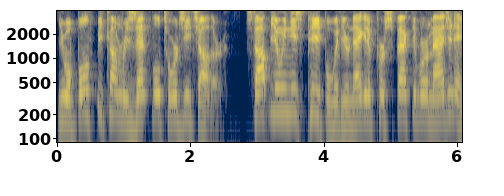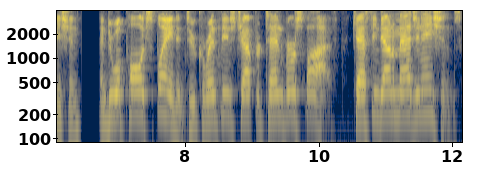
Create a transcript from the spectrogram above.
you will both become resentful towards each other. Stop viewing these people with your negative perspective or imagination and do what Paul explained in 2 Corinthians chapter 10 verse 5 casting down imaginations,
